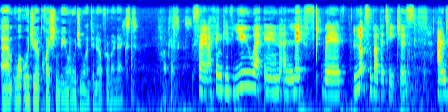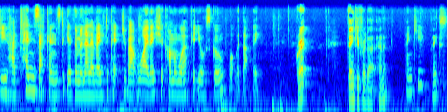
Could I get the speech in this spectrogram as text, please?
Um, what would your question be? What would you want to know from our next podcast guest? So I think if you were in a lift with lots of other teachers and you had 10 seconds to give them an elevator pitch about why they should come and work at your school, what would that be? Great. Thank you for that, Hannah. Thank you. Thanks.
